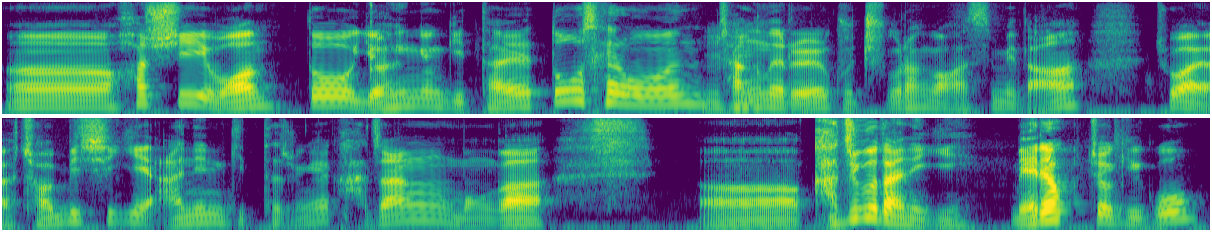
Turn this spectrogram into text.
어, HUSH-I 또 여행용 기타의 또 새로운 음흠. 장르를 구축을 한 것 같습니다. 좋아요. 접이식이 아닌 기타 중에 가장 뭔가 어, 가지고 다니기 매력적이고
